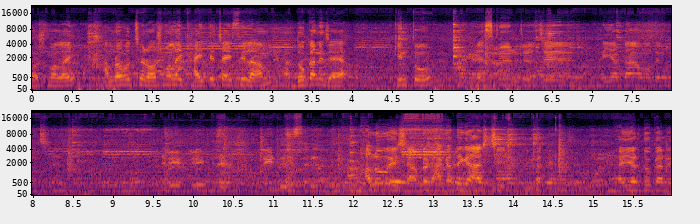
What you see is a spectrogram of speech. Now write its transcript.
রসমালাই, আমরা হচ্ছে রসমালাই খাইতে চাইছিলাম দোকানে যায়, কিন্তু রেস্টুরেন্টের যে ভাইয়াটা আমাদের হচ্ছে ভালোবেসে আমরা ঢাকা থেকে আসছি ভাইয়ার দোকানে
